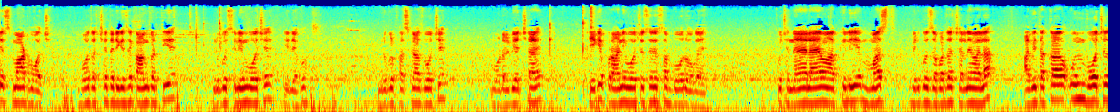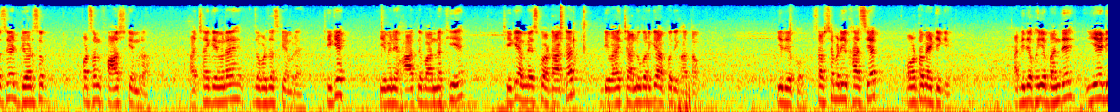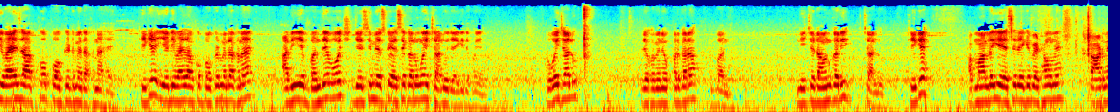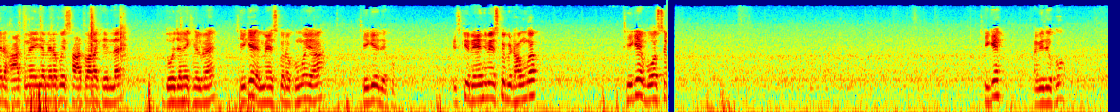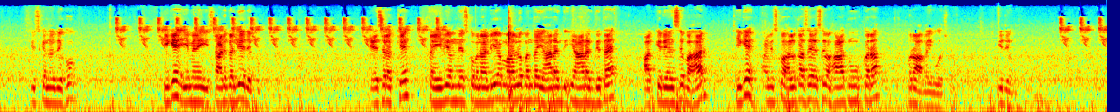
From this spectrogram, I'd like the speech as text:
Smart watch बहुत अच्छे तरीके से काम करती है। बिल्कुल स्लिम वॉच है। ये देखो। बिल्कुल फ़र्स्ट क्लास वॉच है। मॉडल भी अच्छा है। ठीक है, पुरानी वॉचों से सब बोर हो गए कुछ नया लाया हूँ आपके लिए। मस्त, बिल्कुल ज़बरदस्त चलने वाला। अभी तक का उन वॉचों से डेढ़ सौ परसेंट फास्ट कैमरा अच्छा कैमरा है, ज़बरदस्त कैमरा है। ठीक है? ये मैंने हाथ में बाँध रखी है। ठीक है, अब मैं इसको हटाकर डिवाइस चालू करके आपको दिखाता हूँ। ये देखो, सबसे बड़ी खासियत ऑटोमेटिक है। अभी देखो ये बंद है ये डिवाइस आपको पॉकेट में रखना है, ठीक है? ये डिवाइस आपको पॉकेट में रखना है। अभी ये बंद वॉच जैसे मैं इसको ऐसे करूँगा, ये चालू हो जाएगी, देखो यहाँ। हो गई चालू? देखो मैंने ऊपर करा, बंद। नीचे डाउन करी, चालू, ठीक है? अब मान लो ये ऐसे लेके बैठा हूँ मैं कार्ड मेरे हाथ में या मेरा कोई साथ वाला खेल रहा है, दो जने खेल रहे हैं, ठीक है? मैं इसको रखूँगा यहाँ, ठीक है? देखो, इसकी रेंज में इसको बिठाऊँगा। ठीक है बहुत से ठीक है, अभी देखो, इसके अंदर देखो। ठीक है, ये मैंने स्टार्ट कर दिया, देखो। ऐसे रख के कहीं भी हमने इसको बना लिया, मान लो बंदा यहाँ रख यहाँ रख देता है, आपकी रेंज से बाहर, ठीक है। अब इसको हल्का से ऐसे हाथ मूव करा और आ गई वॉच में ये देखो।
